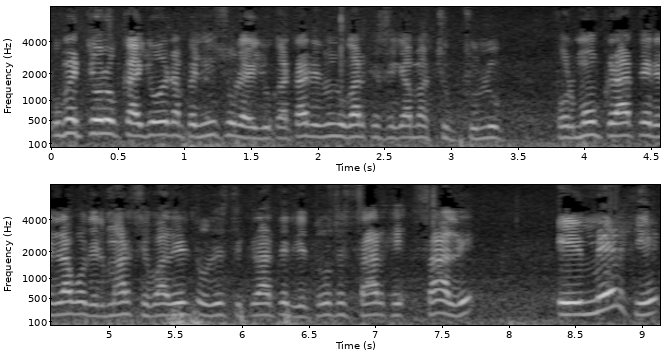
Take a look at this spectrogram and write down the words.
un meteoro cayó en la península de Yucatán en un lugar que se llama Chukchuluk. Formó un cráter, el agua del mar se va dentro de este cráter y entonces sale, emerge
